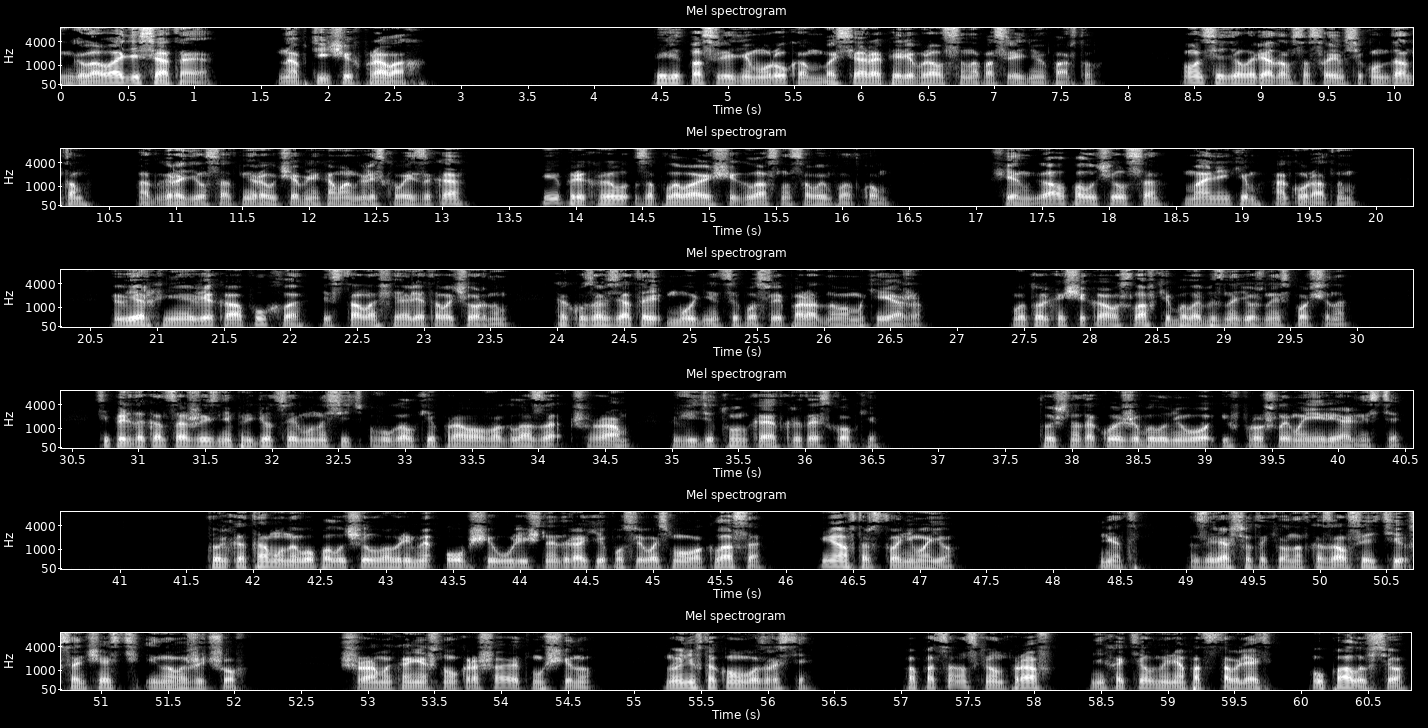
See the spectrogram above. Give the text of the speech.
Глава десятая. На птичьих правах. Перед последним уроком Басяра перебрался на последнюю парту. Он сидел рядом со своим секундантом, отгородился от мира учебником английского языка и прикрыл заплывающий глаз носовым платком. Фингал получился маленьким, аккуратным. Верхнее веко опухло и стало фиолетово-черным, как у завзятой модницы после парадного макияжа. Вот только щека у Славки была безнадежно испорчена. Теперь до конца жизни придется ему носить в уголке правого глаза шрам в виде тонкой открытой скобки. Точно такой же был у него и в прошлой моей реальности. Только там он его получил во время общей уличной драки после восьмого класса, и авторство не мое. Нет, зря все-таки он отказался идти в санчасть и наложить шов. Шрамы, конечно, украшают мужчину, но не в таком возрасте. По-пацански он прав, не хотел меня подставлять. Упал и все.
